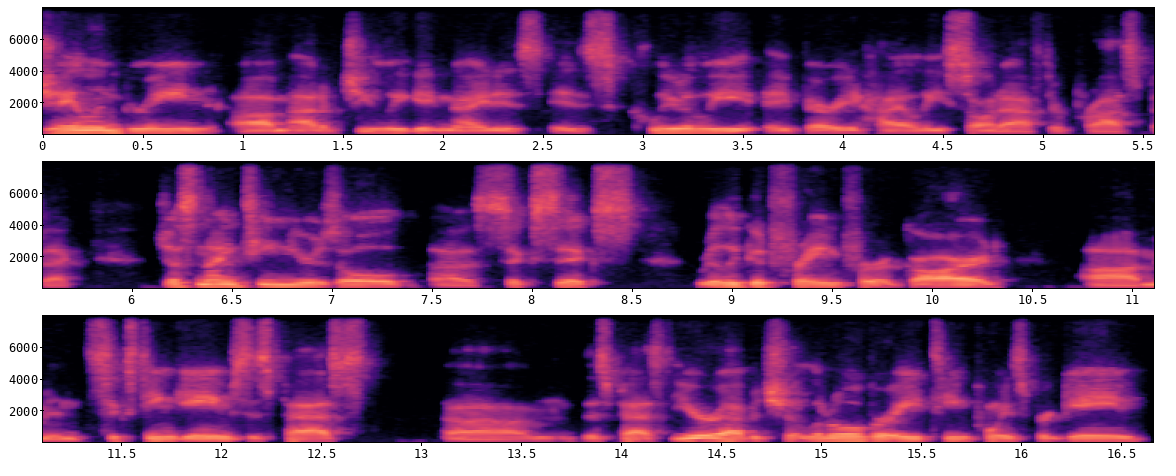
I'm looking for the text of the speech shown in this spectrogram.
Jalen Green um, out of G League Ignite is is clearly a very highly sought after prospect. Just 19 years old, uh, 6'6", really good frame for a guard. Um, in 16 games this past um, this past year, averaged a little over 18 points per game,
